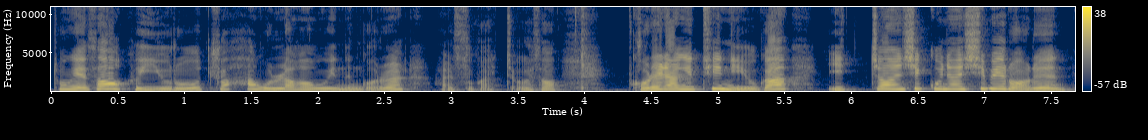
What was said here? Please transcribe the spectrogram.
통해서 그 이후로 쫙 올라가고 있는 거를 알 수가 있죠. 그래서 거래량이 튄 이유가 2019년 11월은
